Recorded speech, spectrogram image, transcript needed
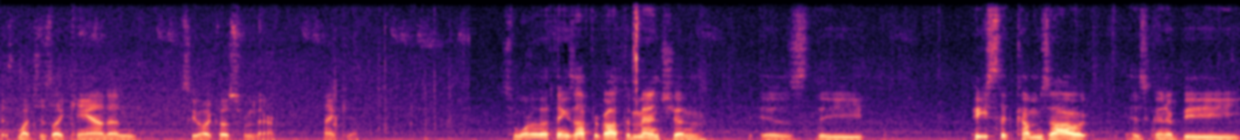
as much as I can and see how it goes from there. Thank you so one of the things I forgot to mention is the piece that comes out is going to be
